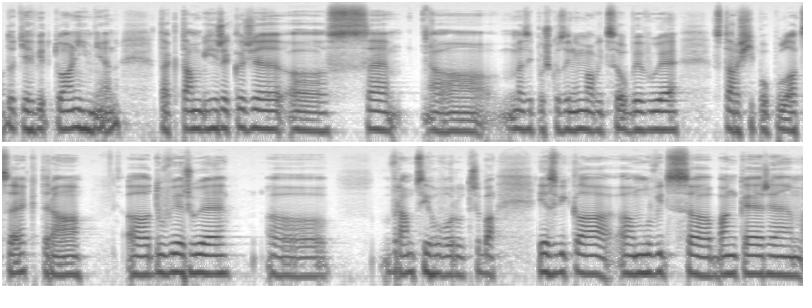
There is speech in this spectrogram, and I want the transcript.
do těch virtuálních měn, tak tam bych řekl, že se mezi poškozenými více objevuje starší populace, která důvěřuje v rámci hovoru třeba je zvyklá eh, mluvit s bankéřem,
